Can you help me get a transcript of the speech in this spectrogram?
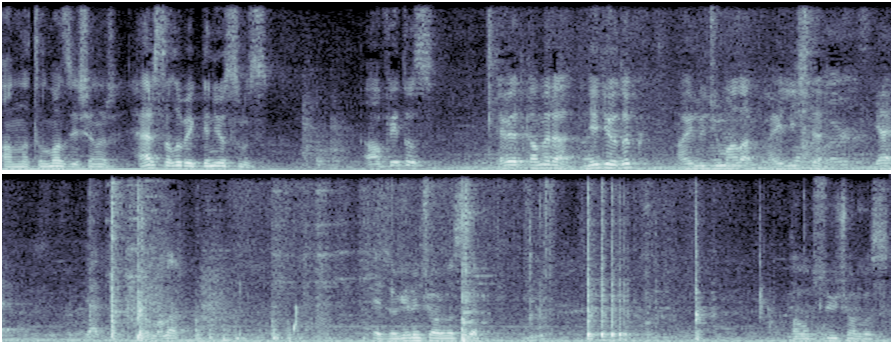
Anlatılmaz yaşanır. Her salı bekleniyorsunuz. Afiyet olsun. Evet kamera ne diyorduk? Hayırlı cumalar, hayırlı işler. Gel. Gel. Çorbalar. Ezogelin çorbası. Tavuk suyu çorbası.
